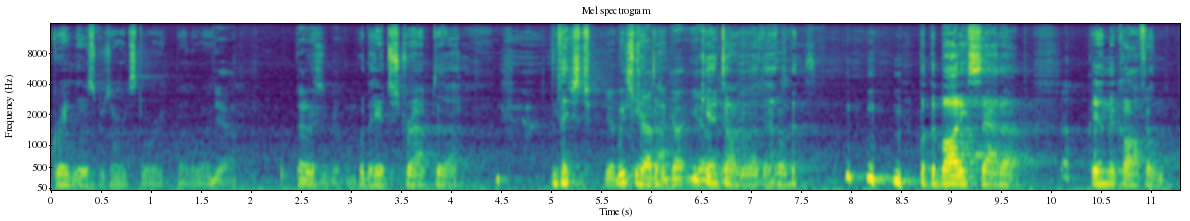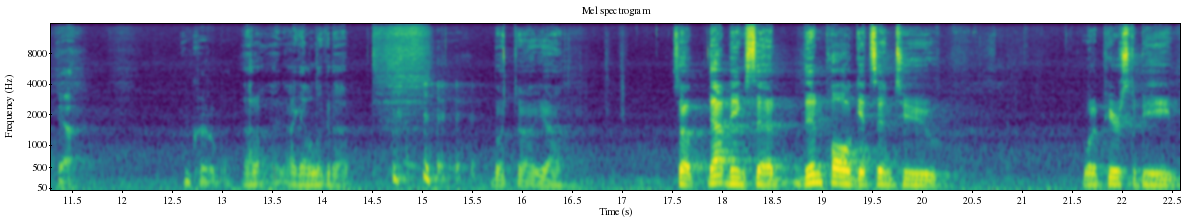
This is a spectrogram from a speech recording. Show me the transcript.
great Lewis Grizzard story, by the way, Yeah, that is a good one. where they had strapped. Uh, they stra- Yeah, we they can't strapped a talk, guy- we yeah, can't okay. talk about that on this. but the body sat up in the coffin. Yeah, incredible. I, don't, I, I got to look it up. but uh, yeah. So that being said, then Paul gets into what appears to be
